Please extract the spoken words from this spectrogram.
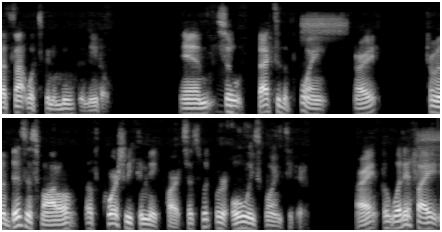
that's not what's going to move the needle. And so back to the point, right? From a business model, of course we can make parts. That's what we're always going to do. Right. But what if I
